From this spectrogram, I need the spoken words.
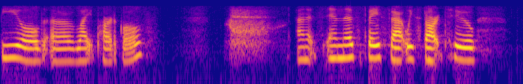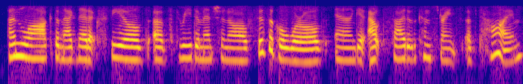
field of light particles. And it's in this space that we start to unlock the magnetic fields of three dimensional physical world and get outside of the constraints of time.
